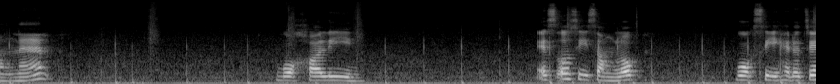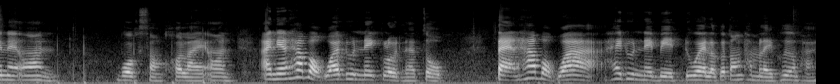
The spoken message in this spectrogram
2น้ำบวกคลอรีน SO4 2ลบบวก4ไฮโดรเจนไอออนบวก2คลอไรอออน อันนี้ถ้าบอกว่าดุลในกรดนะจบ แต่ถ้าบอกว่าให้ดุลในเบสด้วยเราก็ต้องทำอะไรเพิ่มคะ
